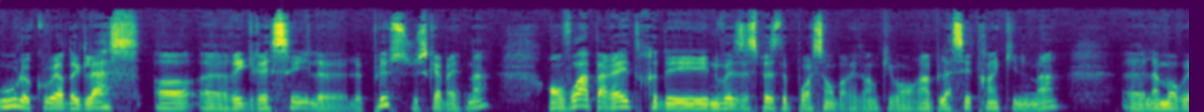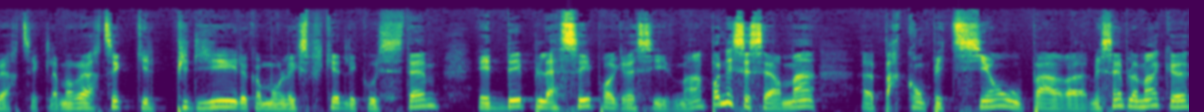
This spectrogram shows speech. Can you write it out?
où le couvert de glace a euh, régressé le plus jusqu'à maintenant, on voit apparaître des nouvelles espèces de poissons, par exemple, qui vont remplacer tranquillement euh, la morue arctique. La morue arctique, qui est le pilier, là, comme on l'expliquait, de l'écosystème, est déplacée progressivement, pas nécessairement euh, par compétition ou par, euh, mais simplement que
